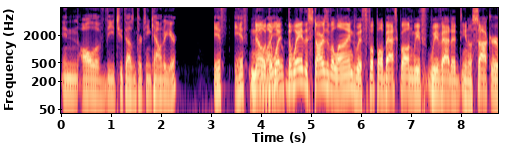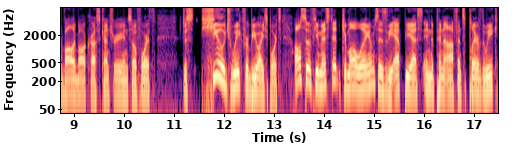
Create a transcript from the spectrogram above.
in all of the 2013 calendar year? If if No, the way the way the stars have aligned with football, basketball, and we've we've added you know soccer, volleyball, cross country, and so forth. Just huge week for BYU sports. Also, if you missed it, Jamal Williams is the FBS Independent Offensive Player of the Week,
